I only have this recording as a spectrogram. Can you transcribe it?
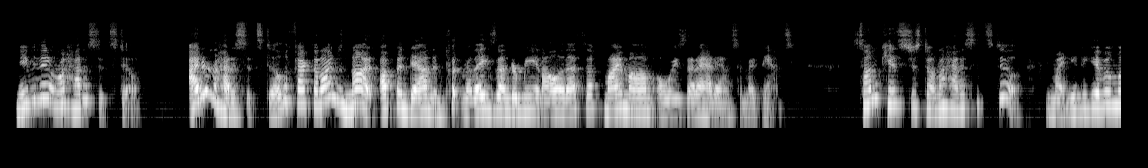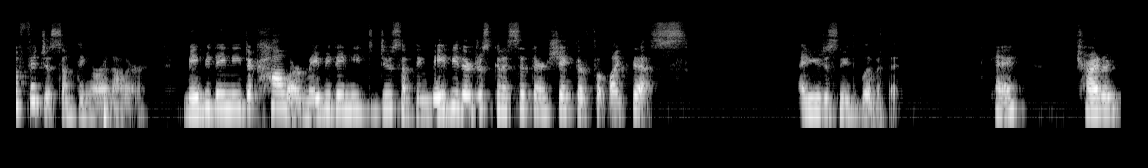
Maybe they don't know how to sit still. I don't know how to sit still. The fact that I'm not up and down and putting my legs under me and all of that stuff, my mom always said I had ants in my pants. Some kids just don't know how to sit still. You might need to give them a fidget something or another. Maybe they need to color. Maybe they need to do something. Maybe they're just going to sit there and shake their foot like this. And you just need to live with it. Okay. Try to,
